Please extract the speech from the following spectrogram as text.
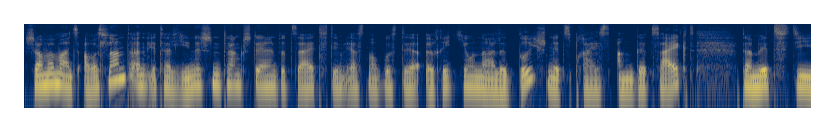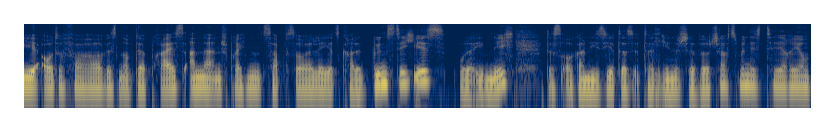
Schauen wir mal ins Ausland. An italienischen Tankstellen wird seit dem 1. August der regionale Durchschnittspreis angezeigt, damit die Autofahrer wissen, ob der Preis an der entsprechenden Zapfsäule jetzt gerade günstig ist oder eben nicht. Das organisiert das italienische Wirtschaftsministerium.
